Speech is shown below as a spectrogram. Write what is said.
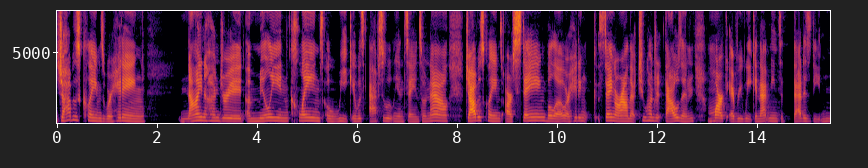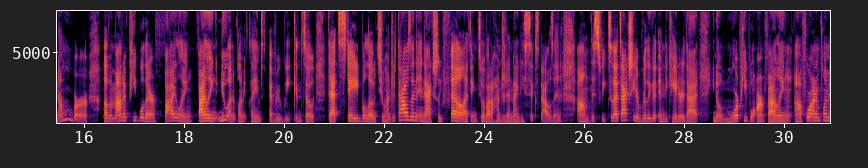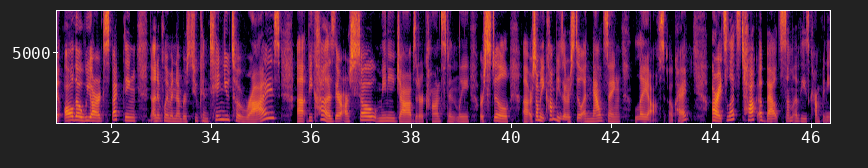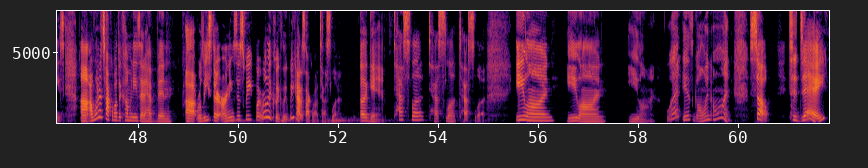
jobless claims were hitting 900 a million claims a week. It was absolutely insane. So now jobless claims are staying below or hitting staying around that 200,000 mark every week. And that means that that is the number of amount of people that are filing filing new unemployment claims every week. And so that stayed below 200,000 and actually fell I think to about 196,000 um, this week. So that's actually a really good indicator that you know more people aren't filing uh, for unemployment although we are expecting expecting the unemployment numbers to continue to rise uh, because there are so many jobs that are constantly or still, uh, or so many companies that are still announcing layoffs. Okay. All right. So let's talk about some of these companies. Uh, I want to talk about the companies that have been uh, released their earnings this week, but really quickly, we got to talk about Tesla. Again, Tesla, Tesla, Tesla. Elon, Elon, Elon. What is going on? So, today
